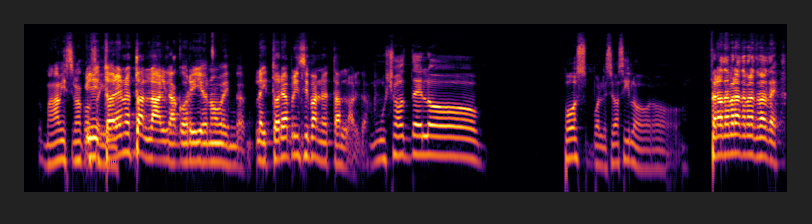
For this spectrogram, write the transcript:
Mami, si no ha conseguido. La historia no es tan larga, Corillo, no venga. La historia principal no es tan larga. Muchos de los post, por decirlo así, los. Espérate, espérate, espérate, espérate.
